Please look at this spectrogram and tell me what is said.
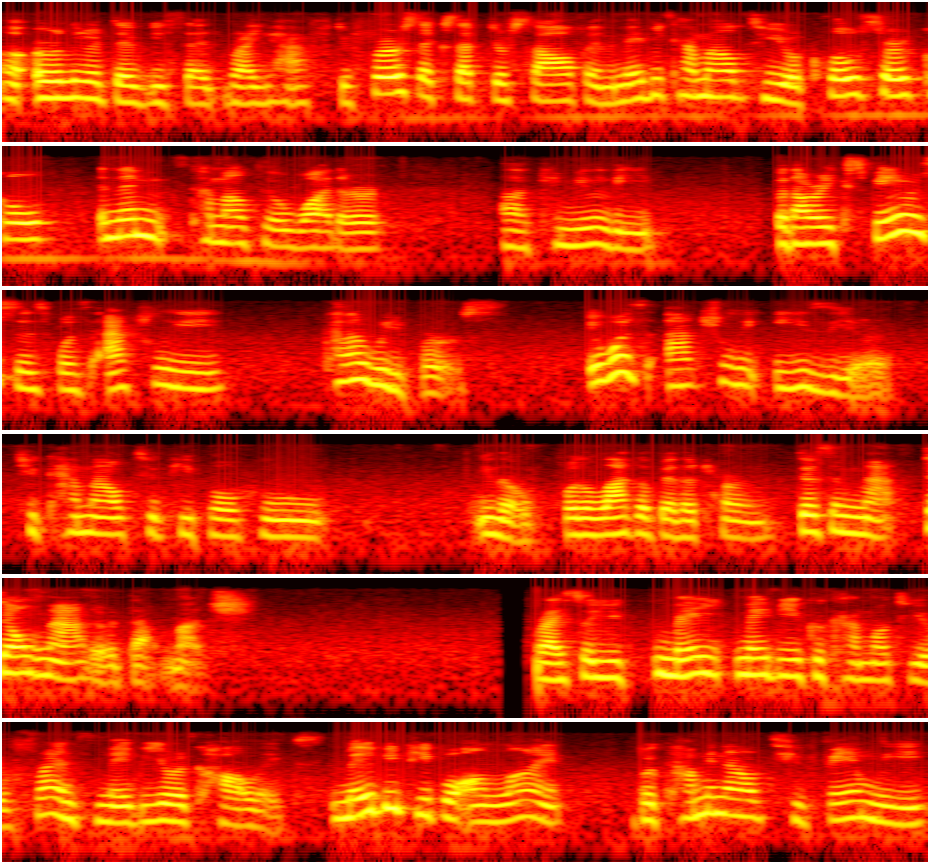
Uh, earlier, Debbie said, right, you have to first accept yourself and maybe come out to your close circle and then come out to a wider uh, community. But our experiences was actually kind of reverse. It was actually easier to come out to people who, you know, for the lack of a better term, doesn't matter, don't matter that much right? So you may maybe you could come out to your friends, maybe your colleagues, maybe people online, but coming out to family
